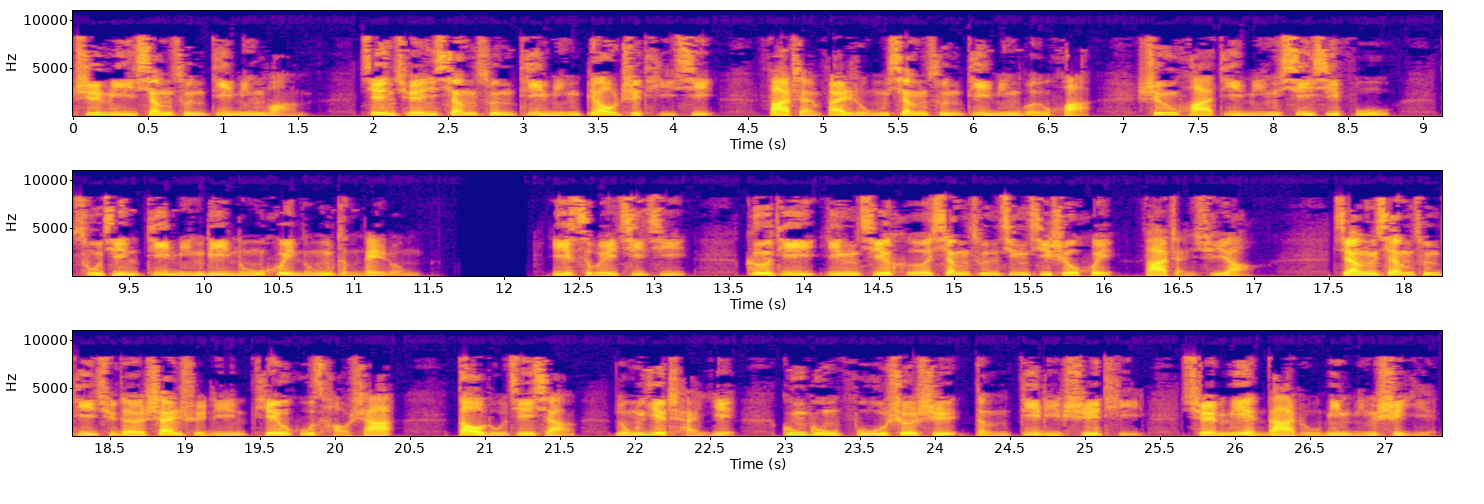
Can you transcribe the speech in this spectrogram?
织密乡村地名网、健全乡村地名标志体系、发展繁荣乡村地名文化、深化地名信息服务、促进地名利农惠农等内容。以此为契机。各地应结合乡村经济社会发展需要，将乡村地区的山水林、田湖草沙、道路街巷、农业产业、公共服务设施等地理实体全面纳入命名视野，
